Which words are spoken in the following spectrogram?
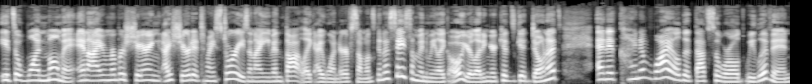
it's a one moment. And I remember sharing, I shared it to my stories. And I even thought, like, I wonder if someone's going to say something to me, like, oh, you're letting your kids get donuts. And it's kind of wild that that's the world we live in.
